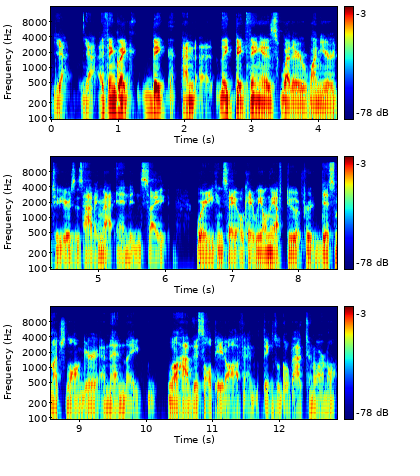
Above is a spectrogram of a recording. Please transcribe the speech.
Yeah. Yeah. I think like big and uh, like big thing is whether one year or two years is having that end in sight where you can say, okay, we only have to do it for this much longer. And then like we'll have this all paid off and things will go back to normal.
